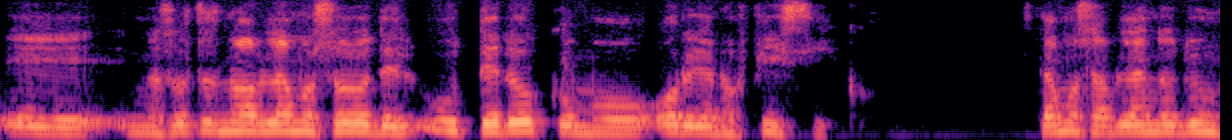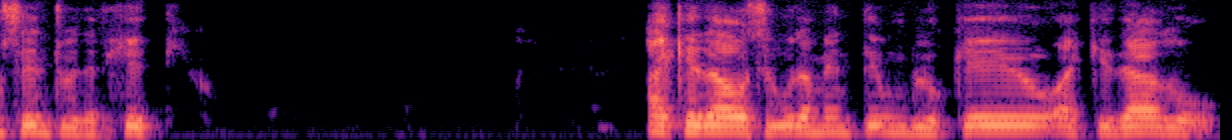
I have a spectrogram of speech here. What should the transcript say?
eh, nosotros no hablamos solo del útero como órgano físico, estamos hablando de un centro energético. Ha quedado seguramente un bloqueo, ha quedado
